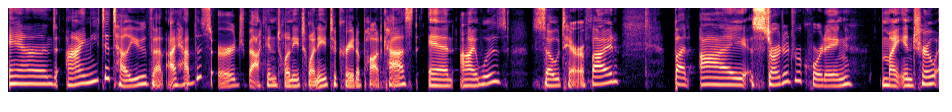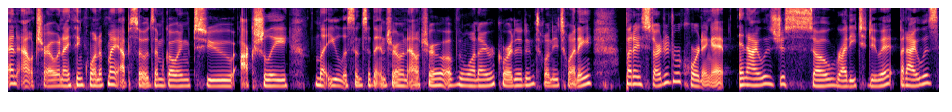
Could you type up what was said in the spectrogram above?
And I need to tell you that I had this urge back in 2020 to create a podcast, and I was so terrified. But I started recording my intro and outro. And I think one of my episodes, I'm going to actually let you listen to the intro and outro of the one I recorded in 2020. But I started recording it and I was just so ready to do it. But I was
